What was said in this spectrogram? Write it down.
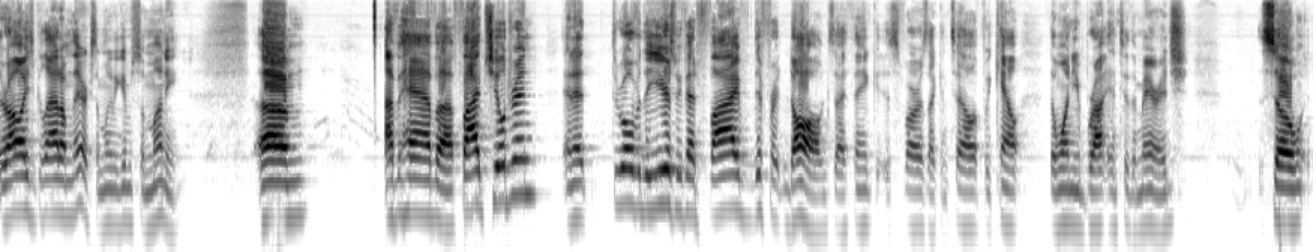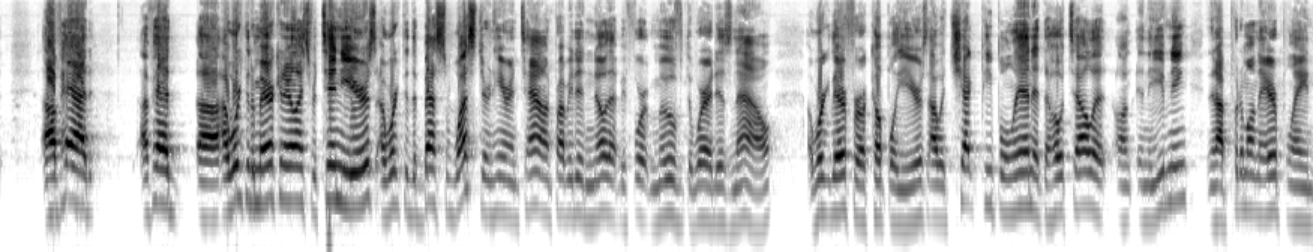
They're always glad I'm there because I'm going to give them some money. Um, I have uh, five children, and through over the years, we've had five different dogs, I think, as far as I can tell, if we count the one you brought into the marriage. So I've had I've had, uh, I worked at American Airlines for 10 years. I worked at the Best Western here in town. Probably didn't know that before it moved to where it is now. I worked there for a couple of years. I would check people in at the hotel at, on, in the evening, and then I'd put them on the airplane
